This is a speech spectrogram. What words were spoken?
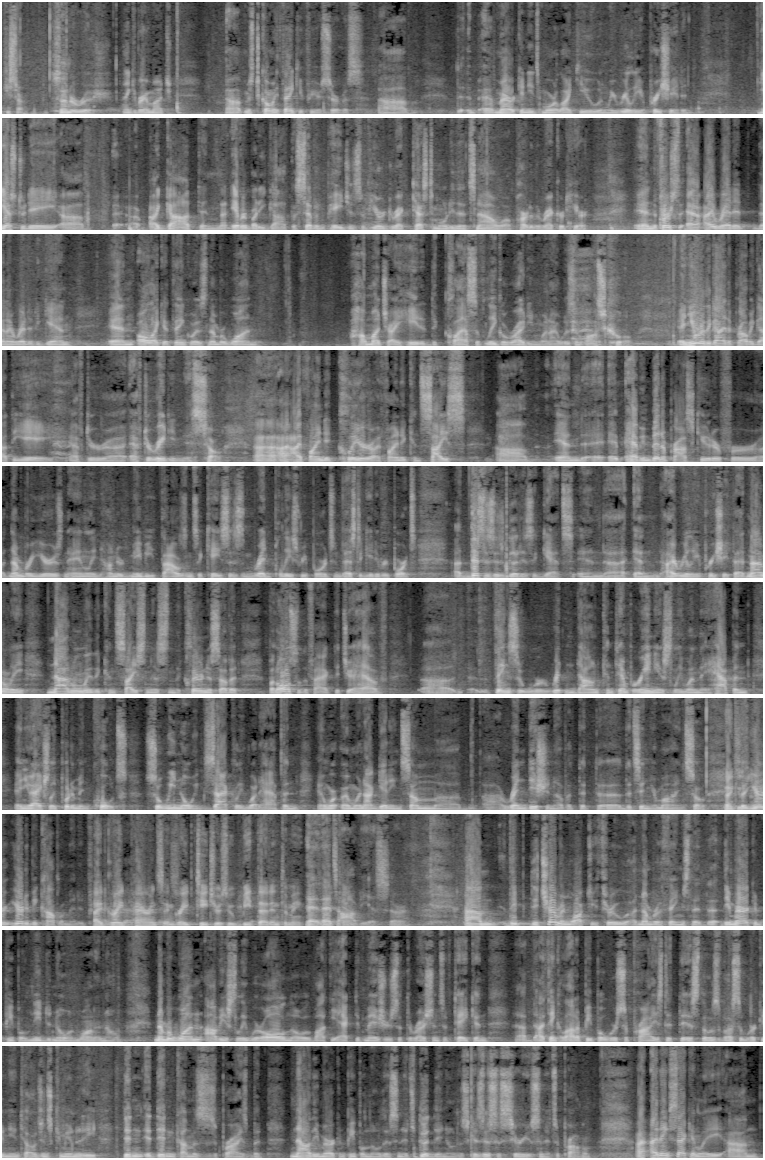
Thank you, sir. Senator Risch. Thank you very much. Uh, Mr. Comey, thank you for your service. Uh, America needs more like you, and we really appreciate it. Yesterday, uh, I got, and everybody got, the seven pages of your direct testimony that's now part of the record here. And the first, I read it, then I read it again, and all I could think was, number one, how much I hated the class of legal writing when I was in law school. And you were the guy that probably got the A after, uh, after reading this. So uh, I, I, find it clear, I find it concise. Uh, and uh, having been a prosecutor for a number of years and handling hundreds, maybe thousands of cases and read police reports, investigative reports, uh, this is as good as it gets, and uh, and I really appreciate that. Not only not only the conciseness and the clearness of it, but also the fact that you have uh, things that were written down contemporaneously when they happened, and you actually put them in quotes, so we know exactly what happened, and we're, and we're not getting some uh, uh, rendition of it that uh, that's in your mind. So, Thank you, so sir. you're you're to be complimented. I had great Uh, parents and great teachers who beat that into me. that, that's obvious, sir. Um, the, the, chairman walked you through a number of things that the, the, American people need to know and want to know. Number one, obviously, we all know about the active measures that the Russians have taken. Uh, I think a lot of people were surprised at this. Those of us that work in the intelligence community didn't. It didn't come as a surprise, but now the American people know this, and it's good they know this because this is serious and it's a problem. I, I think, secondly. Um,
